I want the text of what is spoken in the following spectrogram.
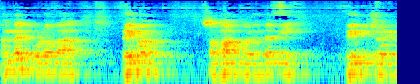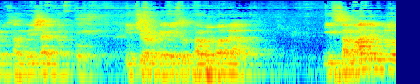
అందరికీ కూడా ఒక ప్రేమ స్వభావంతో అందరినీ ప్రేమించుకునే సందేశాన్ని మనకు ఇచ్చినటువంటి యేసు ప్రభు వల్ల ఈ సమాజంలో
